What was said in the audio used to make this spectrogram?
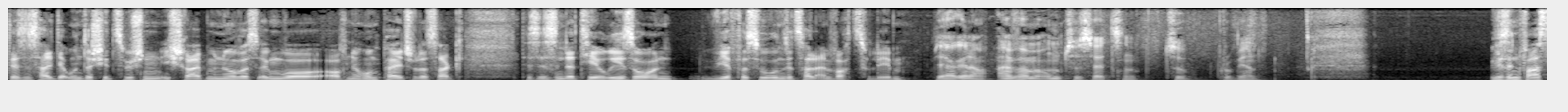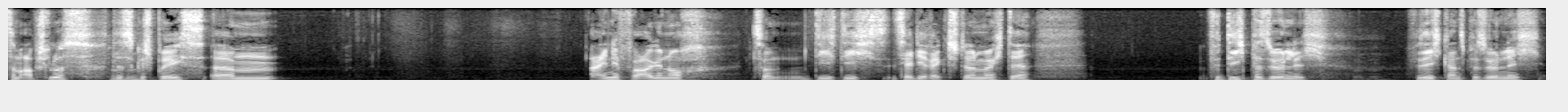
das ist halt der Unterschied zwischen, ich schreibe mir nur was irgendwo auf eine Homepage oder sag, das ist in der Theorie so und wir versuchen es jetzt halt einfach zu leben. Ja, genau. Einfach mal umzusetzen, zu probieren. Wir sind fast am Abschluss des mhm. Gesprächs. Ähm, eine Frage noch die, die ich sehr direkt stellen möchte. Für dich persönlich, Für dich ganz persönlich,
